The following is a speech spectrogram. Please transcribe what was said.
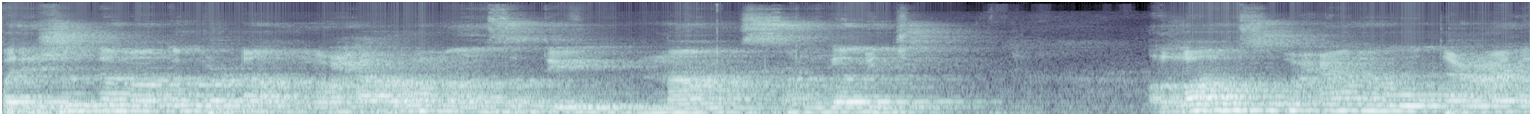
പരിശുദ്ധമാക്കപ്പെട്ട മാസത്തിൽ നാം സംഗമിച്ചു. അള്ളാഹു തആല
